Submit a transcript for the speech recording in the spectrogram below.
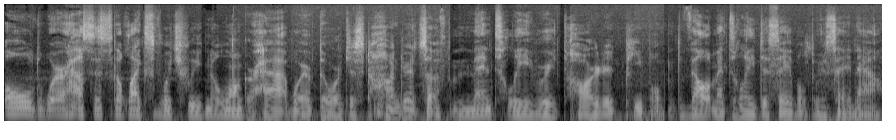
old warehouses, the likes of which we no longer have, where there were just hundreds of mentally retarded people, developmentally disabled, we say now.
